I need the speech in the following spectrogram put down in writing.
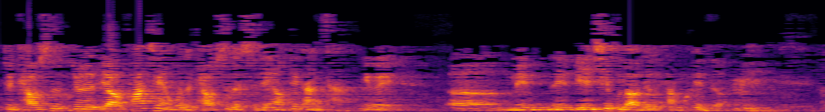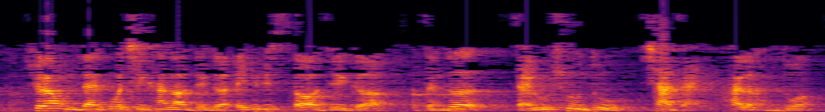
就调试，就是要发现或者调试的时间要非常长，因为呃没没联系不到这个反馈者。虽然我们在过去看到这个 App Store 这个整个载入速度下载快了很多，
